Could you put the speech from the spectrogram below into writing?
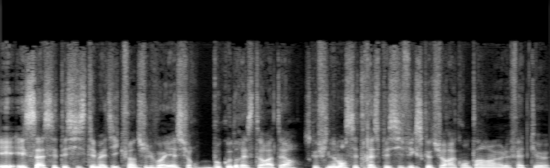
Et, et, ça, c'était systématique. Enfin, tu le voyais sur beaucoup de restaurateurs, parce que finalement, c'est très spécifique ce que tu racontes. Hein, le fait que,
